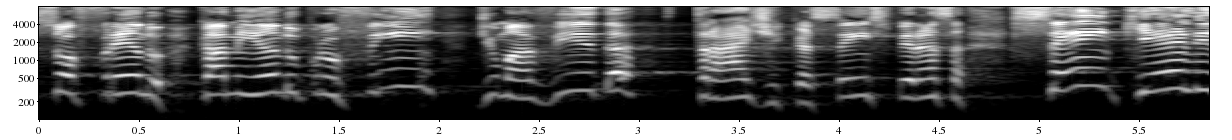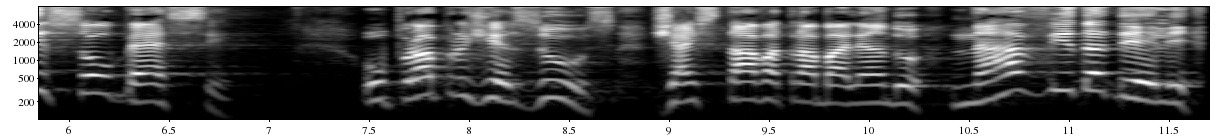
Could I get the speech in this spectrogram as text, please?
sofrendo, caminhando para o fim de uma vida trágica, sem esperança, sem que ele soubesse. O próprio Jesus já estava trabalhando na vida dele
